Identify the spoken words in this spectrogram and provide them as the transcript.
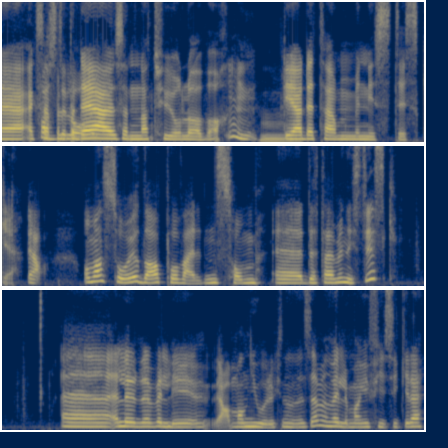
eh, eksempel på det er jo sånn naturlover. Mm. De er deterministiske. Ja. Og man så jo da på verden som eh, deterministisk. Eh, eller er veldig Ja, man gjorde jo ikke nødvendigvis det, men veldig mange fysikere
